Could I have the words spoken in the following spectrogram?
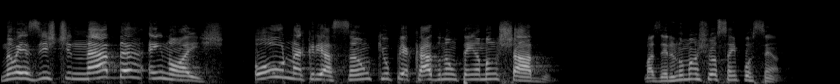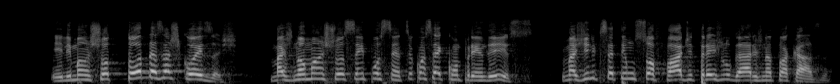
Não existe nada em nós ou na criação que o pecado não tenha manchado. Mas ele não manchou 100%. Ele manchou todas as coisas, mas não manchou 100%. Você consegue compreender isso? Imagine que você tem um sofá de três lugares na tua casa.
